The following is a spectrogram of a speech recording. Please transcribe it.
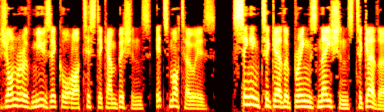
genre of music or artistic ambitions, its motto is, "...singing together brings nations together."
